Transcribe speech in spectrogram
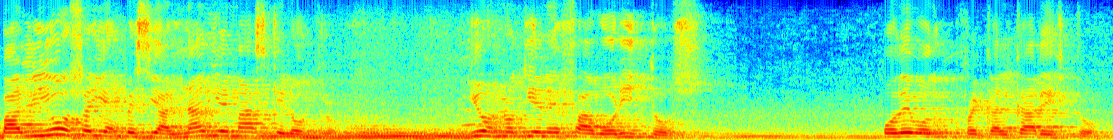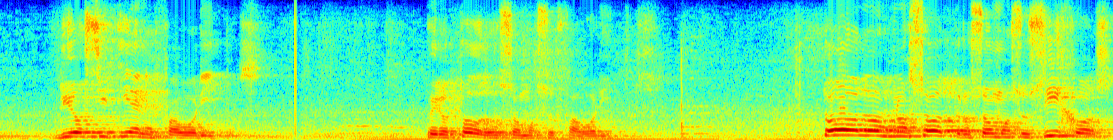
valiosa y especial, nadie más que el otro. Dios no tiene favoritos. O debo recalcar esto, Dios sí tiene favoritos, pero todos somos sus favoritos. Todos nosotros somos sus hijos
